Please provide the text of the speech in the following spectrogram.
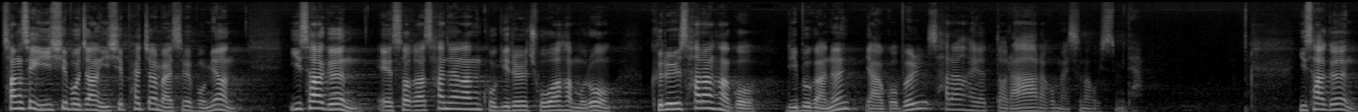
창세기 25장 28절 말씀에 보면 이삭은 에서가 사냥한 고기를 좋아하므로 그를 사랑하고 리브가는 야곱을 사랑하였더라라고 말씀하고 있습니다. 이삭은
